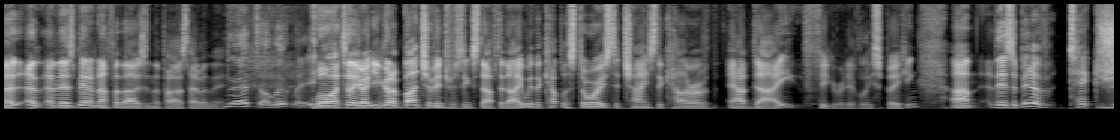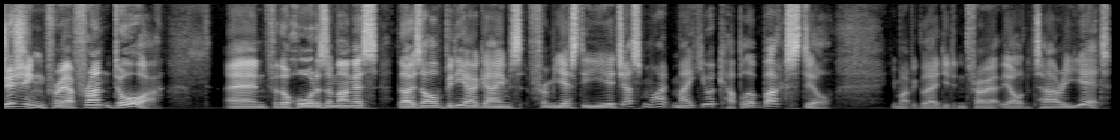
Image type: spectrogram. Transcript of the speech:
and, and, there's been enough of those in the past, haven't there? Absolutely. Well, I tell you what, you've got a bunch of interesting stuff today with a couple of stories to change the colour of our day, figuratively speaking. Um, there's a bit of tech zhuzhing for our front door. And for the hoarders among us, those old video games from yesteryear just might make you a couple of bucks still. You might be glad you didn't throw out the old Atari yet.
